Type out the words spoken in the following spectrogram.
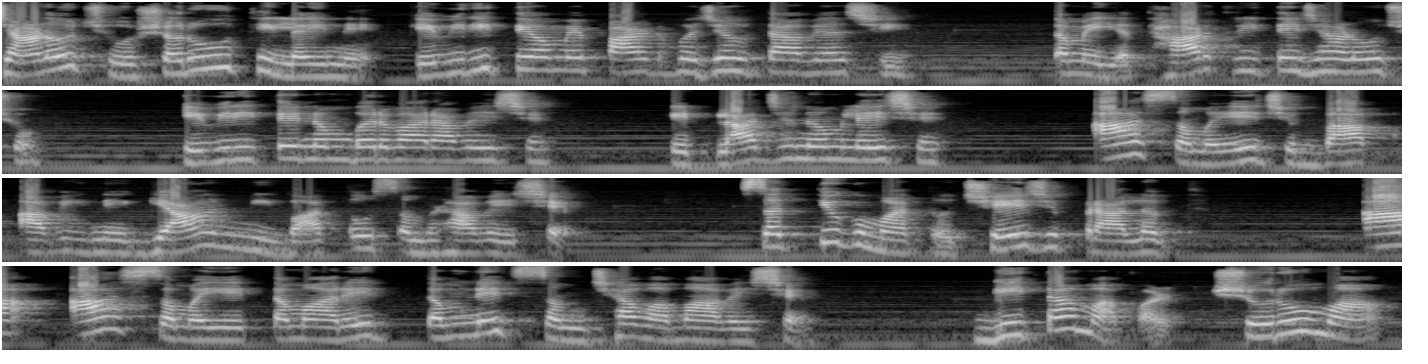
જાણો છો શરૂથી લઈને કેવી રીતે અમે પાઠ ભજવતા આવ્યા છીએ? તમે યથાર્થ રીતે જાણો છો? કેવી રીતે નંબરવાર આવે છે? કેટલા જન્મ લે છે? આ સમયે જ બાપ આવીને જ્ઞાનની વાતો સંભળાવે છે. સત્યુગમાં તો છે જ પ્રાલબ્ધ. આ આ સમયે તમારે તમને જ સમજાવવામાં આવે છે. ગીતામાં પણ શરૂમાં,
